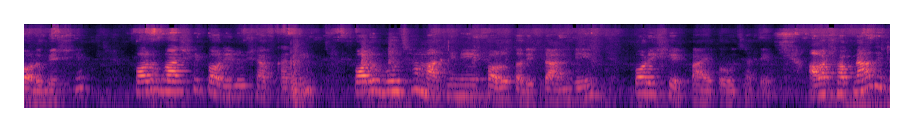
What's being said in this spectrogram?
পরবেশে পরবাসী পরেরও সাক্ষাতে পর বোঝা মাথে নিয়ে পরতরে প্রাণ। দিয়ে পরেশের পায়ে পৌঁছাতে। আমার স্বপ্নাদিষ্ট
